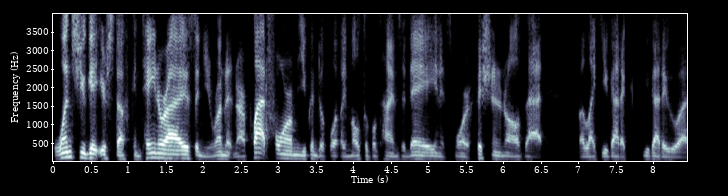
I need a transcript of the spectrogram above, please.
once you get your stuff containerized and you run it in our platform, you can deploy multiple times a day and it's more efficient and all of that. But like you got to you got to uh,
